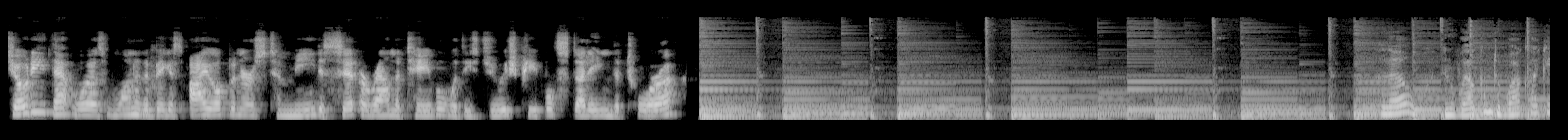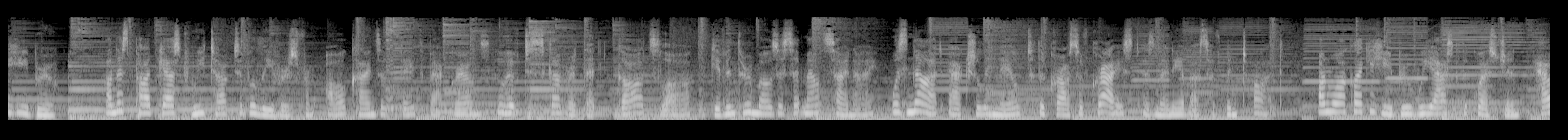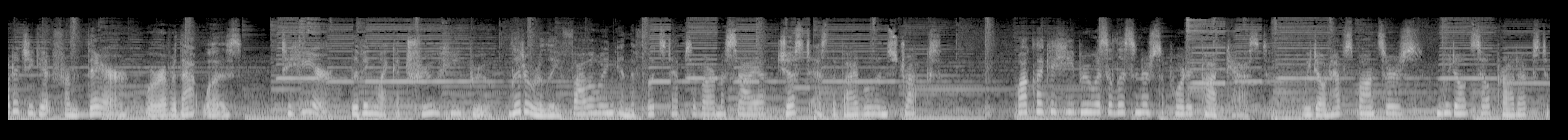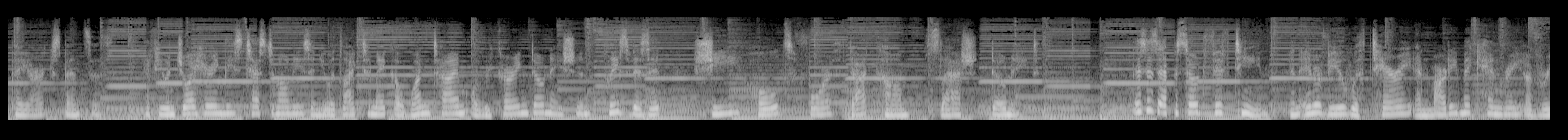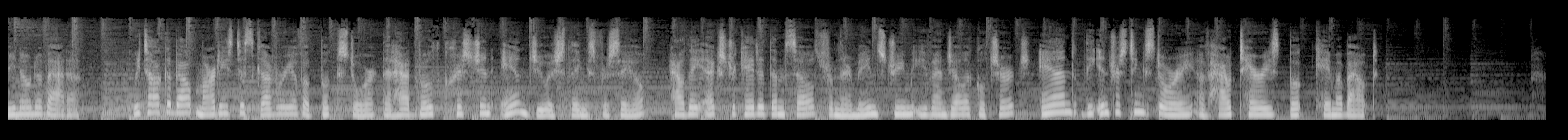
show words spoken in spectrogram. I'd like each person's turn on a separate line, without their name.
Jody, that was one of the biggest eye openers to me to sit around the table with these Jewish people studying the Torah.
Hello, and welcome to Walk Like a Hebrew. On this podcast, we talk to believers from all kinds of faith backgrounds who have discovered that God's law, given through Moses at Mount Sinai, was not actually nailed to the cross of Christ as many of us have been taught. On Walk Like a Hebrew, we ask the question how did you get from there, wherever that was, to here, living like a true Hebrew, literally following in the footsteps of our Messiah, just as the Bible instructs? Walk Like a Hebrew is a listener supported podcast. We don't have sponsors, we don't sell products to pay our expenses. If you enjoy hearing these testimonies and you would like to make a one time or recurring donation, please visit sheholdsforth.com slash donate. This is episode 15, an interview with Terry and Marty McHenry of Reno, Nevada. We talk about Marty's discovery of a bookstore that had both Christian and Jewish things for sale, how they extricated themselves from their mainstream evangelical church, and the interesting story of how Terry's book came about.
